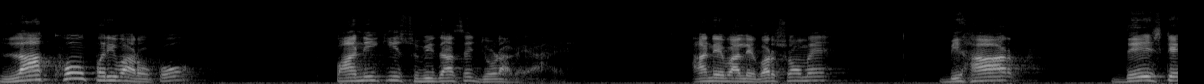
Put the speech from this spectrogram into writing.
लाखों परिवारों को पानी की सुविधा से जोड़ा गया है। आने वाले वर्षों में बिहार देश के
